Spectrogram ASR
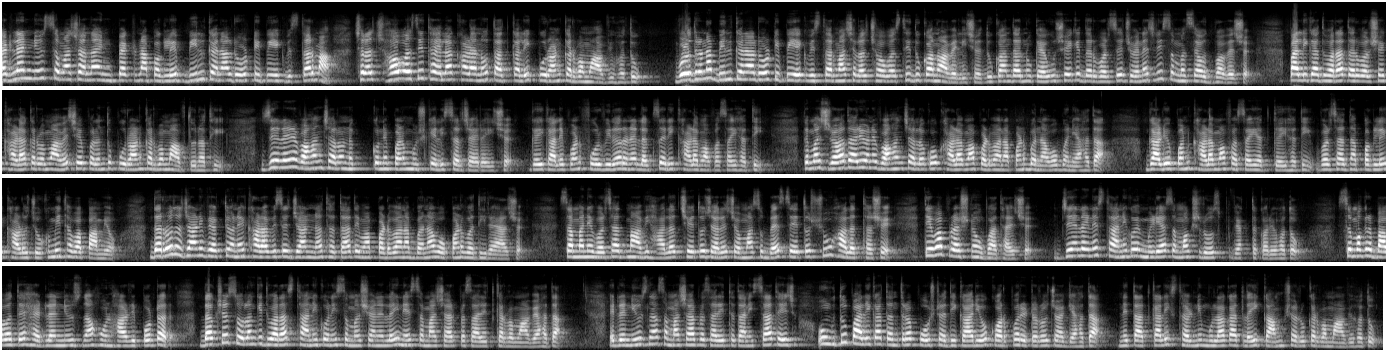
Headline news સમાચારના ઇમ્પેક્ટના પગલે bill canal road TP એક વિસ્તારમાં છેલ્લા છ વર્ષથી થયેલા ખાડાનું તાત્કાલિક પુરાણ કરવામાં આવ્યું હતું. વડોદરાના બિલ કેનાલ રોડ ટીપી એક વિસ્તારમાં છેલ્લા છ વર્ષથી દુકાનો આવેલી છે. દુકાનદારનું કહેવું છે કે દર વર્ષે ડ્રેનેજની સમસ્યા ઉદ્ભવે છે. પાલિકા દ્વારા દર વર્ષે ખાડા કરવામાં આવે છે, પરંતુ પુરાણ કરવામાં આવતું નથી. જે લઈને વાહન ચાલકોને પણ મુશ્કેલી સર્જાઈ રહી છે. ગઈકાલે પણ ફોર વ્હીલર અને લક્ઝરી ખાડામાં ફસાઈ હતી. તેમજ રાહદારીઓ અને વાહન ચાલકો ખાડામાં પડવાના પણ બનાવો બન્યા હતા. ગાડીઓ પણ ખાડામાં ફસાઈ ગઈ હતી. વરસાદના પગલે ખાડો જોખમી થવા પામ્યો. દરરોજ અજાણી વ્યક્તિઓને ખાડા વિશે જાણ ન થતાં તેમાં પડવાના બનાવો પણ વધી રહ્યા છે. સામાન્ય વરસાદમાં આવી હાલત છે તો જ્યારે ચોમાસું બેસશે તો શું હાલત થશે તેવા પ્રશ્નો ઊભા થાય છે. જે લઈને સ્થાનિકોએ મીડિયા સમક્ષ રોષ વ્યક્ત કર્યો હતો. સમગ્ર બાબતે હેડલાઇન ન્યૂઝના હોનહાર રિપોર્ટર દક્ષ સોલંકી દ્વારા સ્થાનિકોની સમસ્યાને લઈને સમાચાર પ્રસારિત કરવામાં આવ્યા હતા. એટલે ન્યૂઝના સમાચાર પ્રસારિત થતાની સાથે જ ઊંઘતું પાલિકા તંત્ર પોસ્ટ અધિકારીઓ, કોર્પોરેટરો જાગ્યા હતા ને તાત્કાલિક સ્થળની મુલાકાત લઈ કામ શરૂ કરવામાં આવ્યું હતું.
